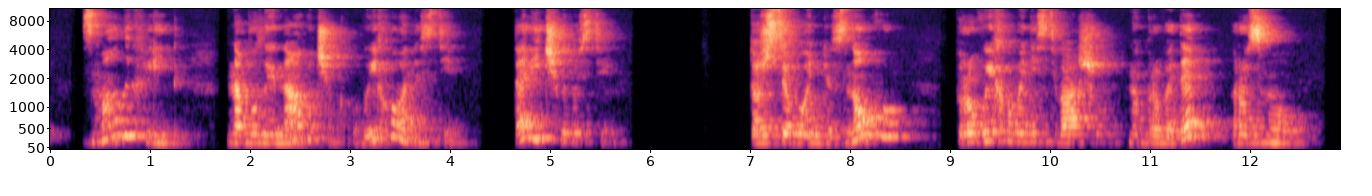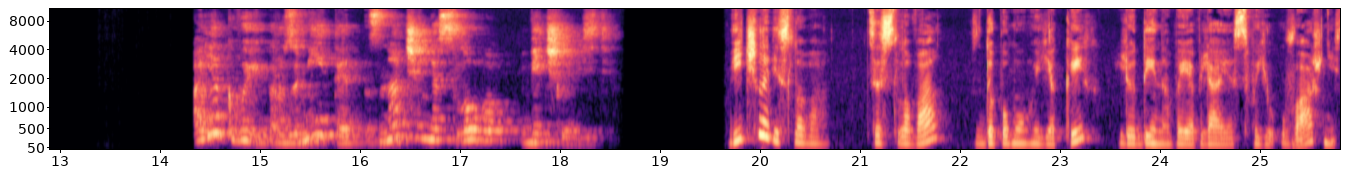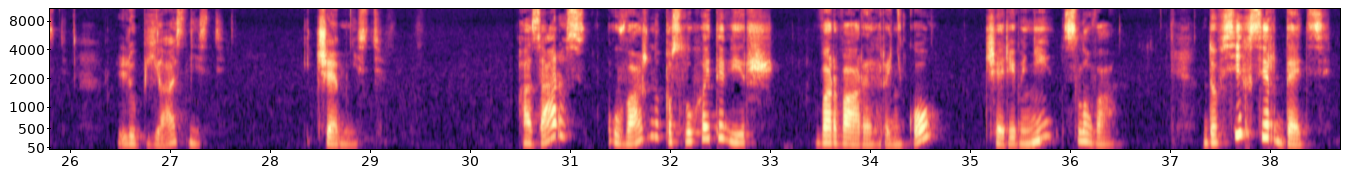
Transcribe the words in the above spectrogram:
малих літ набули навичок вихованості та вічливості. Тож сьогодні знову про вихованість вашу ми проведемо розмову. А як ви розумієте значення слова вічливість? Вічливі слова це слова, з допомогою яких людина виявляє свою уважність, люб'язність і чемність. А зараз уважно послухайте вірш Варвари Гринько Чарівні слова. До всіх сердець,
